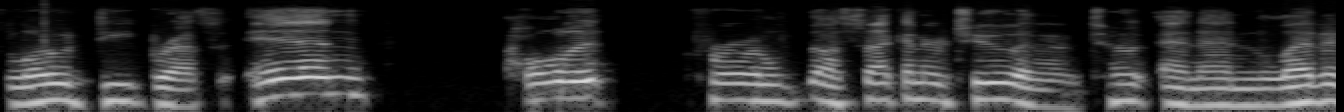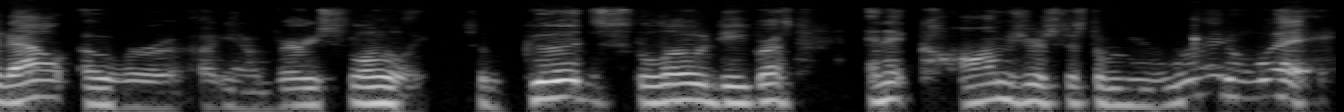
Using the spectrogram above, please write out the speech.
slow, deep breaths in, hold it for a second or two, and then, and then let it out over, uh, you know, very slowly. So good, slow, deep breaths, and it calms your system right away.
